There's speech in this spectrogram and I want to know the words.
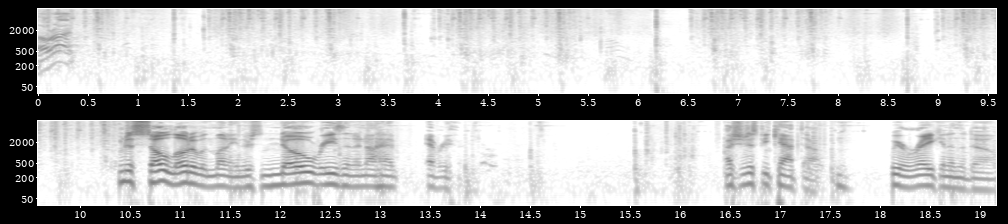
All right. I'm just so loaded with money. There's no reason to not have everything. I should just be capped out. We are raking in the dough.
